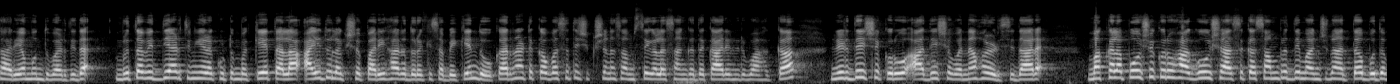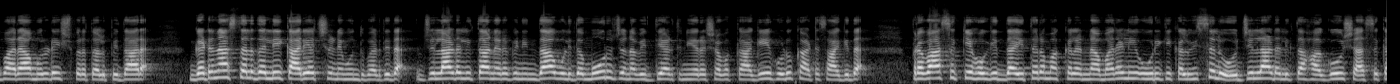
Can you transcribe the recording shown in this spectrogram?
ಕಾರ್ಯ ಮುಂದುವರೆದಿದೆ. ಮೃತ ವಿದ್ಯಾರ್ಥಿನಿಯರ ಕುಟುಂಬಕ್ಕೆ ತಲಾ ಐದು ಲಕ್ಷ ಪರಿಹಾರ ದೊರಕಿಸಬೇಕೆಂದು ಕರ್ನಾಟಕ ವಸತಿ ಶಿಕ್ಷಣ ಸಂಸ್ಥೆಗಳ ಸಂಘದ ಕಾರ್ಯನಿರ್ವಾಹಕ ನಿರ್ದೇಶಕರು ಆದೇಶವನ್ನ ಹೊರಡಿಸಿದ್ದಾರೆ. ಮಕ್ಕಳ ಪೋಷಕರು ಹಾಗೂ ಶಾಸಕ ಸಮೃದ್ಧಿ ಮಂಜುನಾಥ್ ಬುಧವಾರ ಮುರುಡೇಶ್ವರ ತಲುಪಿದ್ದಾರೆ. ಘಟನಾ ಸ್ಥಳದಲ್ಲಿ ಕಾರ್ಯಾಚರಣೆ ಮುಂದುವರೆದಿದೆ. ಜಿಲ್ಲಾಡಳಿತ ನೆರವಿನಿಂದ ಉಳಿದ ಮೂರು ಜನ ವಿದ್ಯಾರ್ಥಿನಿಯರ ಶವಕ್ಕಾಗಿ ಹುಡುಕಾಟ ಸಾಗಿದೆ. ಪ್ರವಾಸಕ್ಕೆ ಹೋಗಿದ್ದ ಇತರ ಮಕ್ಕಳನ್ನ ಮರಳಿ ಊರಿಗೆ ಕಳುಹಿಸಲು ಜಿಲ್ಲಾಡಳಿತ ಹಾಗೂ ಶಾಸಕ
